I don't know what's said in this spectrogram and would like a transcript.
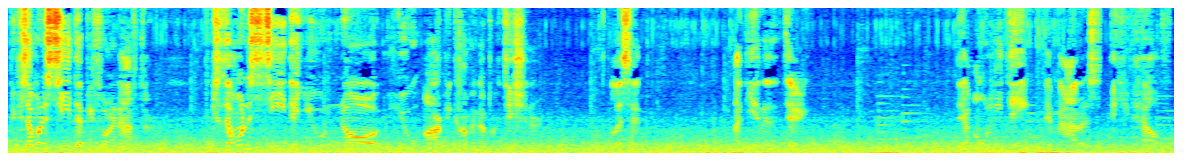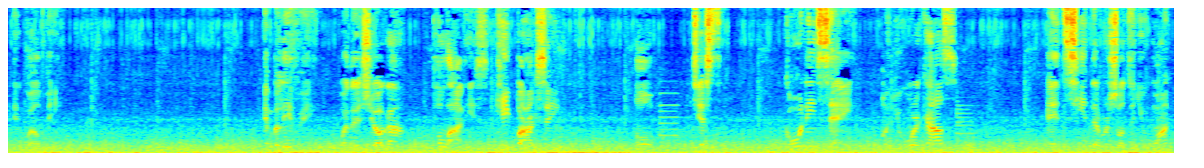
Because I want to see that before and after. Because I want to see that you know you are becoming a practitioner. Listen, at the end of the day, the only thing that matters is your health and well-being. And believe me, whether it's yoga, Pilates, kickboxing, or just going insane on your workouts and seeing the results that you want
